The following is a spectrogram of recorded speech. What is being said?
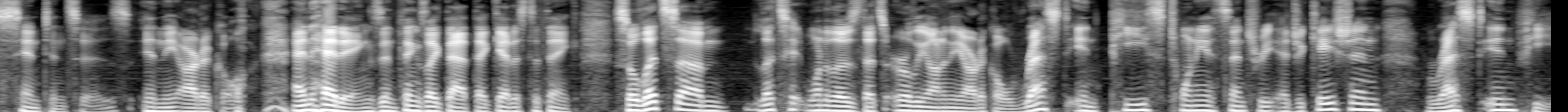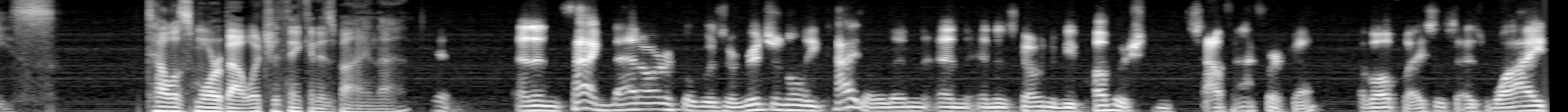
sentences in the article and headings and things like that that get us to think. So let's um, let's hit one of those that's early on in the article. Rest in peace, 20th century education. Rest in peace. Tell us more about what you're thinking is behind that. Yeah. And in fact, that article was originally titled and, and, and is going to be published in South Africa of all places, as why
